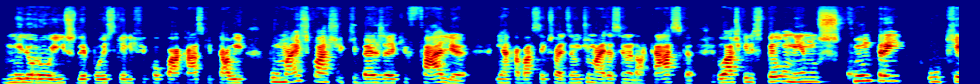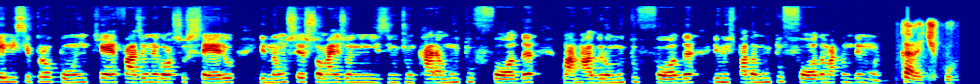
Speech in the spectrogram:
melhorou isso depois que ele ficou com a casca e tal. E por mais que eu acho que Berserk falha em acabar sexualizando demais a cena da casca, eu acho que eles pelo menos cumprem o que ele se propõe, que é fazer um negócio sério e não ser só mais um animezinho de um cara muito foda, com armadura muito foda e uma espada muito foda matando demônio. Cara, tipo,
